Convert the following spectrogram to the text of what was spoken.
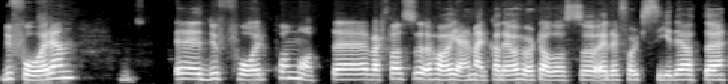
Du får en eh, Du får på en måte I hvert fall så har jo jeg merka det og hørt alle også, eller folk si det, at eh,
